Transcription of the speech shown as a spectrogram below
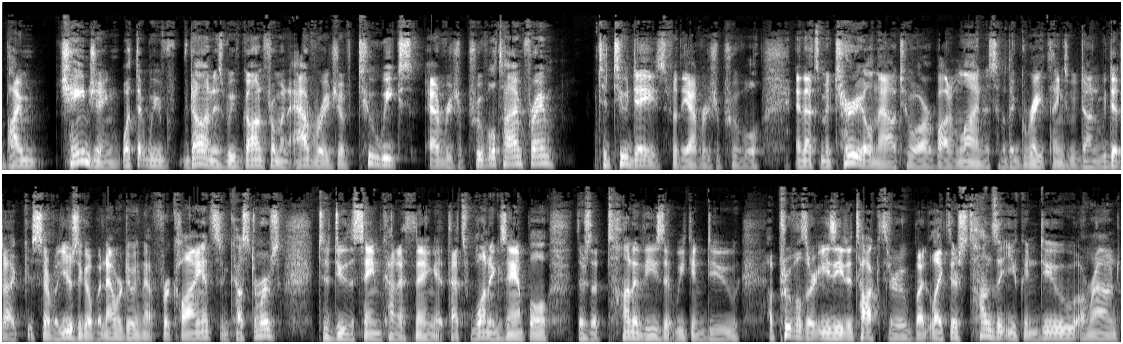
by changing what that we've done is we've gone from an average of two weeks average approval time frame to two days for the average approval. And that's material now to our bottom line and some of the great things we've done. We did that several years ago, but now we're doing that for clients and customers to do the same kind of thing. That's one example. There's a ton of these that we can do. Approvals are easy to talk through, but like there's tons that you can do around.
